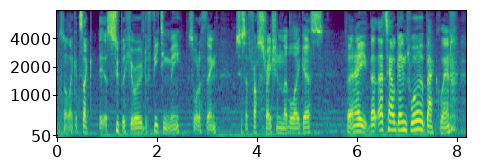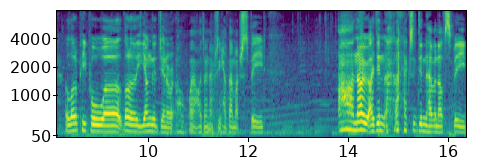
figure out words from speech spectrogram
It's not like it's like a superhero defeating me sort of thing. It's just a frustration level, I guess. But hey, that, that's how games were back then. a lot of people, uh, a lot of the younger generation... Oh, wow, I don't actually have that much speed. Ah, oh, no, I didn't. I actually didn't have enough speed.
